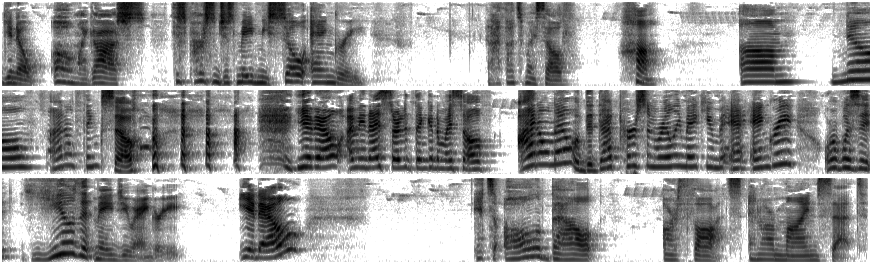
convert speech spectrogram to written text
you know, oh my gosh, this person just made me so angry. And I thought to myself, huh, um, no, I don't think so. you know, I mean, I started thinking to myself, I don't know, did that person really make you angry? Or was it you that made you angry? You know? It's all about our thoughts and our mindset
